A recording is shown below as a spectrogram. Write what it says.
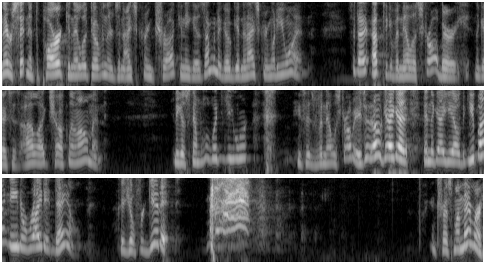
And they were sitting at the park and they looked over and there's an ice cream truck and he goes, I'm going to go get an ice cream. What do you want? He said, I, will take a vanilla strawberry. And the guy says, I like chocolate and almond. And he goes, now what did you want? He says, vanilla strawberry. He says, okay, I got it. And the guy yelled, you might need to write it down because you'll forget it. I can trust my memory.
